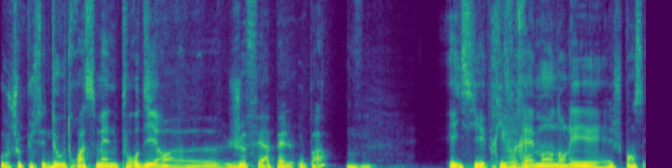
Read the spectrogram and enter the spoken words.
ou je sais plus, c'est deux ou trois semaines pour dire euh, je fais appel ou pas. Mhm. Et il s'y est pris vraiment dans les, je pense,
